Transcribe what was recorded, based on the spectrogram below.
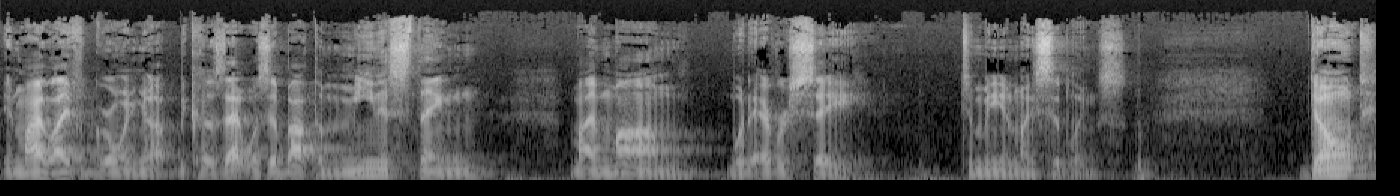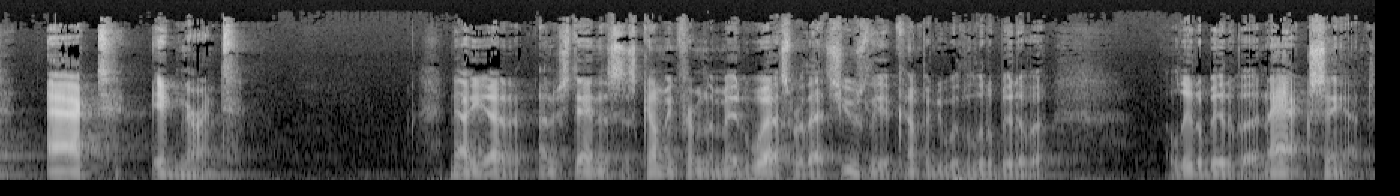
in my life growing up because that was about the meanest thing my mom would ever say to me and my siblings. Don't act ignorant. Now you got to understand this is coming from the Midwest, where that's usually accompanied with a little bit of a, a little bit of an accent.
